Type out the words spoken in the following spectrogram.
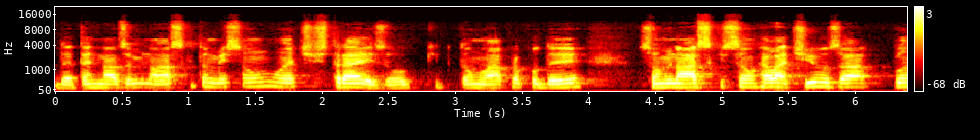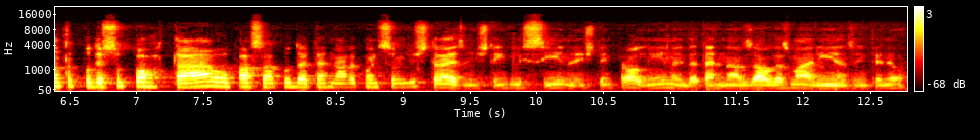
determinados aminoácidos que também são anti-estresse ou que estão lá para poder são aminoácidos que são relativos à planta poder suportar ou passar por determinada condição de estresse. A gente tem glicina, a gente tem prolina em determinadas algas marinhas, entendeu?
